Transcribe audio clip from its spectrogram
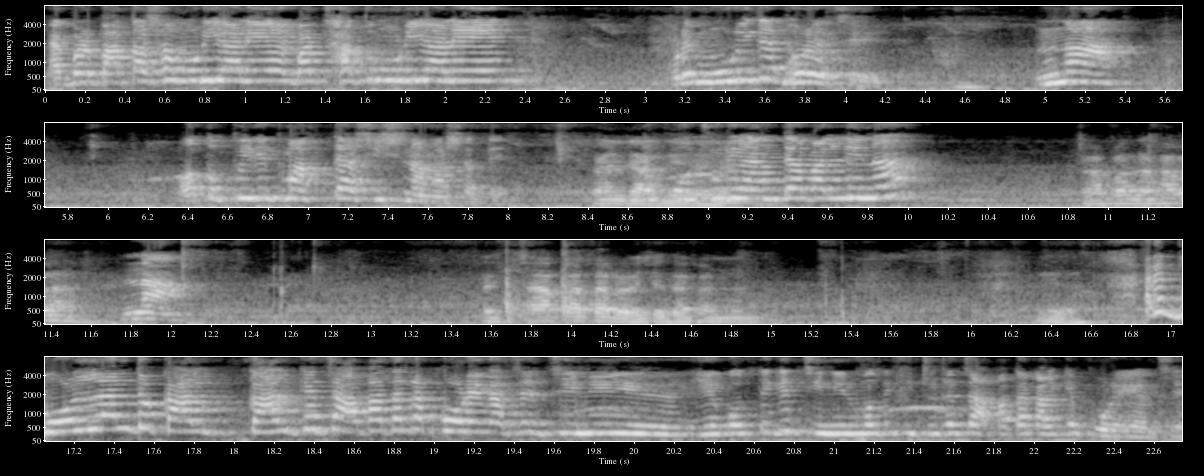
একবার বাতাসা মুড়ি আনে একবার ছাতু মুড়ি আনে। ওরে মুড়িতে ধরেছে। না অত পিরিত মারতে আসিস না আমার সাথে। কচুরি আনতে পারলি না? চা পাতা খাবা? না। চা পাতা রয়েছে দেখার মধ্যে। আরে বললাম তো কাল কালকে চা পাতাটা পড়ে গেছে চিনি ইয়ে করতে গিয়ে চিনির মধ্যে কিছুটা চা পাতা কালকে পড়ে গেছে।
